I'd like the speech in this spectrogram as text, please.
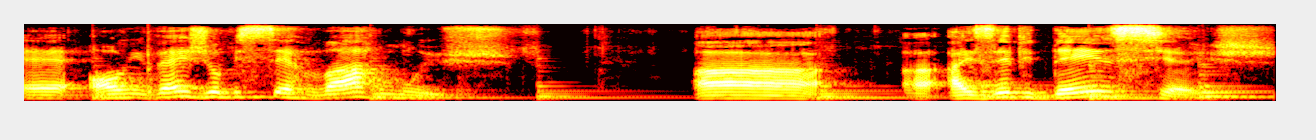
é, ao invés de observarmos a, a, as evidências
